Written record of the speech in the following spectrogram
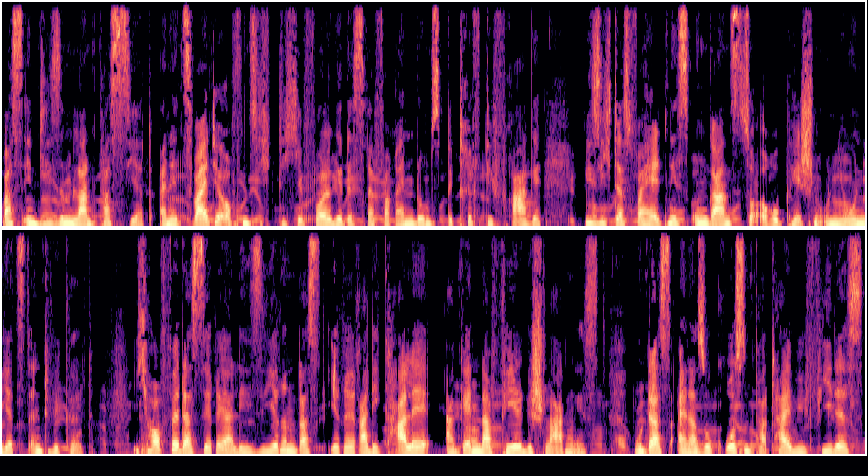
was in diesem Land passiert. Eine zweite offensichtliche Folge des Referendums Referendums betrifft die Frage, wie sich das Verhältnis Ungarns zur Europäischen Union jetzt entwickelt. Ich hoffe, dass Sie realisieren, dass Ihre radikale Agenda fehlgeschlagen ist und dass einer so großen Partei wie Fidesz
